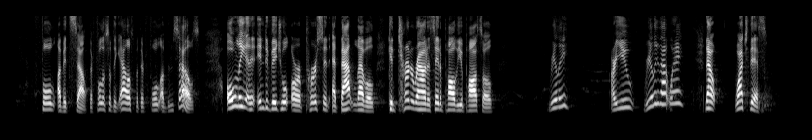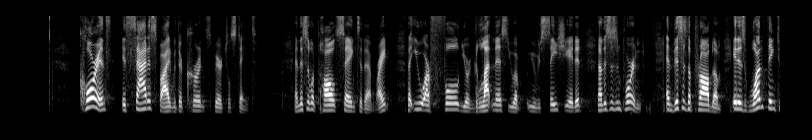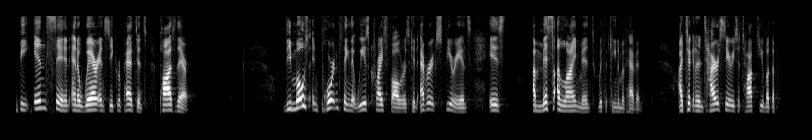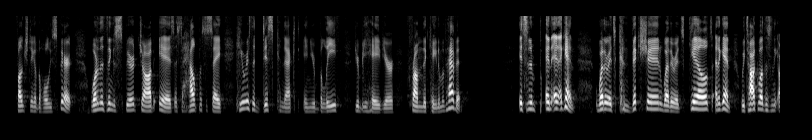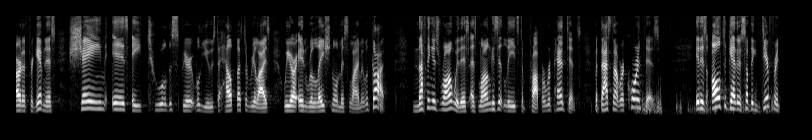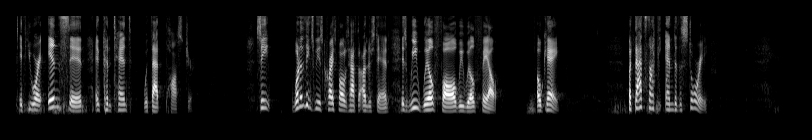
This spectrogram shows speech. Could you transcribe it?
full of itself. They're full of something else, but they're full of themselves. Only an individual or a person at that level can turn around and say to Paul the Apostle, Really? Are you really that way? Now, watch this. Corinth is satisfied with their current spiritual state. And this is what Paul's saying to them, right? That you are full, you're gluttonous, you have you've satiated. Now this is important. And this is the problem. It is one thing to be in sin and aware and seek repentance. Pause there. The most important thing that we as Christ followers can ever experience is a misalignment with the kingdom of heaven. I took an entire series to talk to you about the functioning of the Holy Spirit. One of the things the Spirit job is, is to help us to say, here is the disconnect in your belief, your behavior from the kingdom of heaven. It's an, and, and again, whether it's conviction, whether it's guilt, and again, we talked about this in the art of forgiveness. Shame is a tool the Spirit will use to help us to realize we are in relational misalignment with God. Nothing is wrong with this as long as it leads to proper repentance. But that's not where Corinth is. It is altogether something different if you are in sin and content with that posture. See, one of the things we as Christ followers have to understand is we will fall, we will fail. Okay. But that's not the end of the story.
